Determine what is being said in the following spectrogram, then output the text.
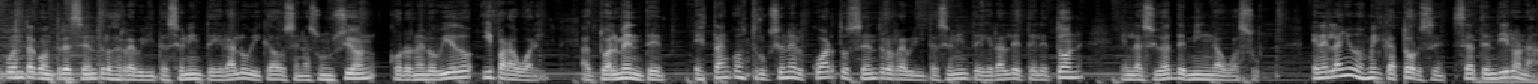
cuenta con tres centros de rehabilitación integral ubicados en Asunción, Coronel Oviedo y Paraguarí. Actualmente está en construcción el cuarto centro de rehabilitación integral de Teletón en la ciudad de Mingaguazú. En el año 2014 se atendieron a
